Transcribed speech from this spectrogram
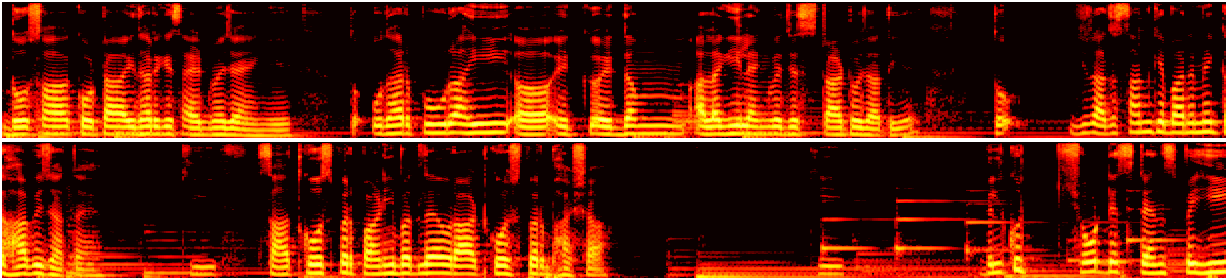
दोसा, कोटा इधर की साइड में जाएँगे तो उधर पूरा ही एक, एकदम अलग ही लैंग्वेज स्टार्ट हो जाती है। तो ये राजस्थान के बारे में कहा भी जाता है कि सात कोस पर पानी बदले और आठ कोस पर भाषा। कि बिल्कुल शॉर्ट डिस्टेंस पे ही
